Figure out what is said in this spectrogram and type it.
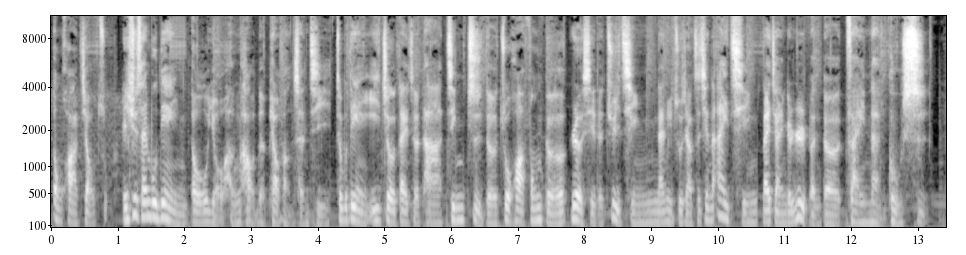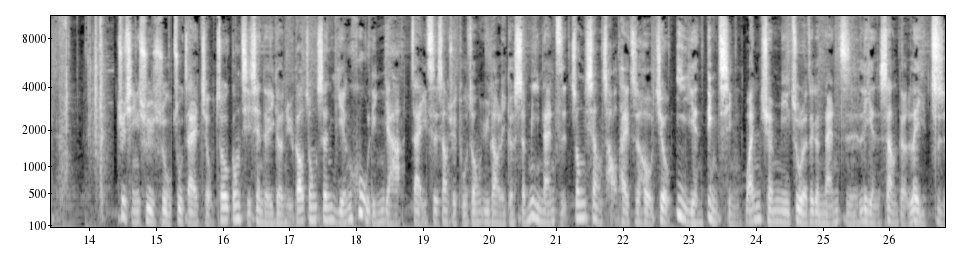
动画教主。连续三部电影都有很好的票房成绩，这部电影依旧带着它精致的作画风格。热血的剧情，男女主角之间的爱情，来讲一个日本的灾难故事。剧情叙述：住在九州宫崎县的一个女高中生岩户铃芽，在一次上学途中遇到了一个神秘男子中相草太之后，就一言定情，完全迷住了这个男子脸上的泪痣。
